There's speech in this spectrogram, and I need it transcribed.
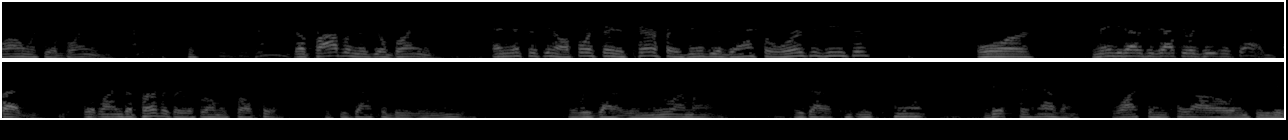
wrong with your brain. the problem is your brain. And this is, you know, a fourth grader's paraphrase maybe of the actual words of Jesus or Maybe that was exactly what Jesus said, but it lines up perfectly with Romans 12 too. That you've got to be renewed. That we've got to renew our minds. We've got to, you can't get to heaven watching KRO and TV.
